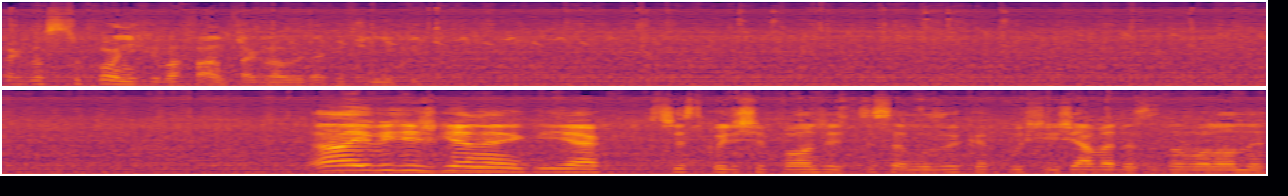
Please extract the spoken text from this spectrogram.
Tak do 100 koni chyba fantrak robi takie ciągniki. A i widzisz Gienek, jak wszystko idzie się połączyć, ty sobie muzykę puścisz, ja będę zadowolony.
